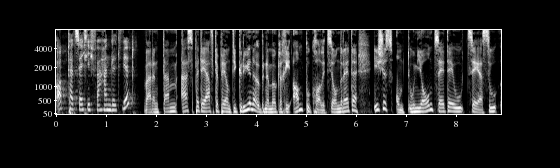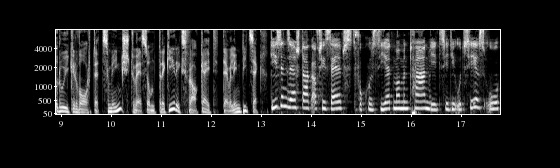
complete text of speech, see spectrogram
ob tatsächlich verhandelt wird. Während dem SPD, FDP und die Grünen über eine mögliche Ampelkoalition reden, ist es um die Union, CDU, CSU ruhiger geworden. Zumindest, wenn es um die Regierungsfrage geht. Develin Bizek. Die sind sehr stark auf sich selbst fokussiert momentan. Die CDU, CSU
